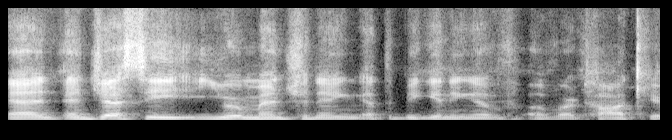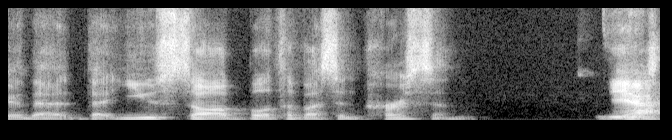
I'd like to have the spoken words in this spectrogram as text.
And and Jesse, you were mentioning at the beginning of, of our talk here that that you saw both of us in person. yeah,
